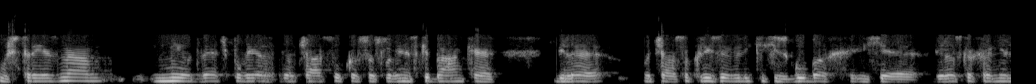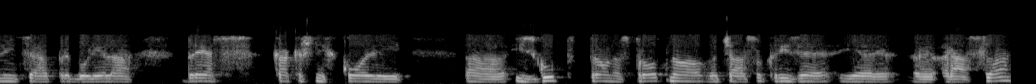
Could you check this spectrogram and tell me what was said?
ustrezna. Ni odveč povedati, da v času, ko so slovenske banke bile v času krize v velikih izgubah, jih je delovska hranilnica prebolela brez kakršnih koli uh, izgub, prav nasprotno, v času krize je uh, rasla.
